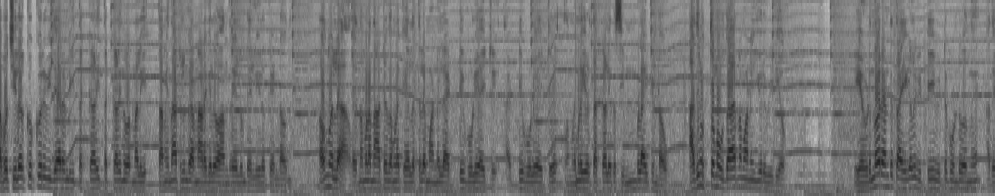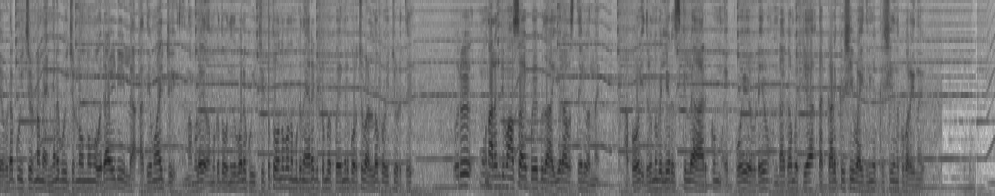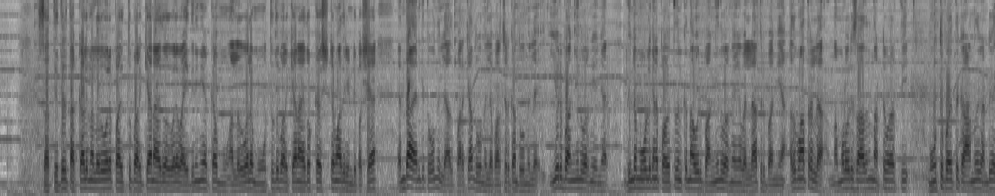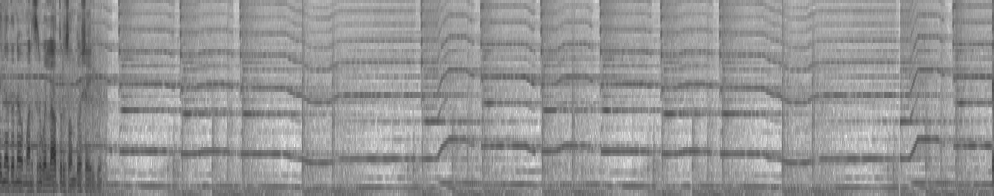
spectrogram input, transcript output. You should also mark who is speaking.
Speaker 1: അപ്പോൾ ചിലർക്കൊക്കെ ഒരു വിചാരമുണ്ട് ഈ തക്കാളി തക്കാളി എന്ന് പറഞ്ഞാൽ ഈ തമിഴ്നാട്ടിലും കർണാടകയിലും ആന്ധ്രയിലും ഡൽഹിയിലൊക്കെ ഉണ്ടാവുന്നു. അതൊന്നുമല്ല നമ്മുടെ നാട്ടിൽ നമ്മളെ കേരളത്തിലെ മണ്ണിൽ അടിപൊളിയായിട്ട് അടിപൊളിയായിട്ട് നമ്മൾ ഈ ഒരു തക്കാളിയൊക്കെ സിമ്പിളായിട്ട് ഉണ്ടാവും. അതിനുത്തമ ഉദാഹരണമാണ് ഈ ഒരു വീഡിയോ. എവിടുന്നോ രണ്ട് തൈകൾ കിട്ടി വിട്ട് കൊണ്ടുവന്ന് അത് എവിടെ കുഴിച്ചിടണം എങ്ങനെ കുഴിച്ചിടണമെന്നും ഒരു ഐഡിയ ഇല്ല. ആദ്യമായിട്ട് നമ്മൾ നമുക്ക് തോന്നിയതുപോലെ കുഴിച്ചിട്ട് തോന്നുമ്പോൾ നമുക്ക് നേരെ കിട്ടുമ്പോൾ എപ്പോഴെങ്കിലും കുറച്ച് വെള്ളമൊക്കെ ഒഴിച്ചു കൊടുത്ത് ഒരു മൂന്നാലഞ്ച് മാസമായപ്പോഴേക്കും ഇതാ ഈ ഒരു അവസ്ഥയിൽ വന്നേ. അപ്പോൾ ഇതിലൊന്നും വലിയ റിസ്ക് ഇല്ല. ആർക്കും എപ്പോഴും എവിടെയും ഉണ്ടാക്കാൻ പറ്റിയ തക്കാളി കൃഷി വൈദ്യുതിക കൃഷി എന്നൊക്കെ പറയുന്നത്. സത്യത്തിൽ തക്കാളി നല്ലതുപോലെ പഴുത്ത് പറിക്കാനായതും അതുപോലെ വൈദ്യുതിങ്ങയൊക്കെ നല്ലതുപോലെ മൂത്തത് പറിക്കാനായതൊക്കെ ഇഷ്ടമാതിരി ഉണ്ട്. പക്ഷേ എന്താ എനിക്ക് തോന്നുന്നില്ല. അത് പറിക്കാൻ തോന്നുന്നില്ല പറിച്ചെടുക്കാൻ തോന്നുന്നില്ല. ഈ ഒരു ഭംഗി എന്ന് പറഞ്ഞു കഴിഞ്ഞാൽ ഇതിന്റെ മുകളിൽ ഇങ്ങനെ പഴുത്ത് നിൽക്കുന്ന ആ ഒരു ഭംഗി എന്ന് പറഞ്ഞു കഴിഞ്ഞാൽ വല്ലാത്തൊരു ഭംഗിയാണ് അതുമാത്രമല്ല നമ്മളൊരു സാധനം നട്ട് വളർത്തി മൂത്ത് പഴുത്ത് കാണുന്നത് കണ്ടു കഴിഞ്ഞാൽ തന്നെ മനസ്സിന് വല്ലാത്തൊരു സന്തോഷമായിരിക്കും.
